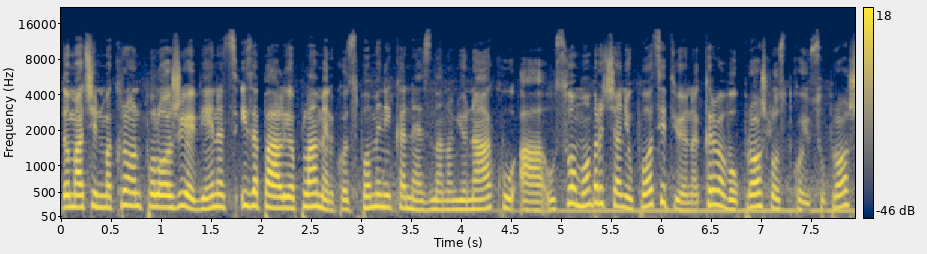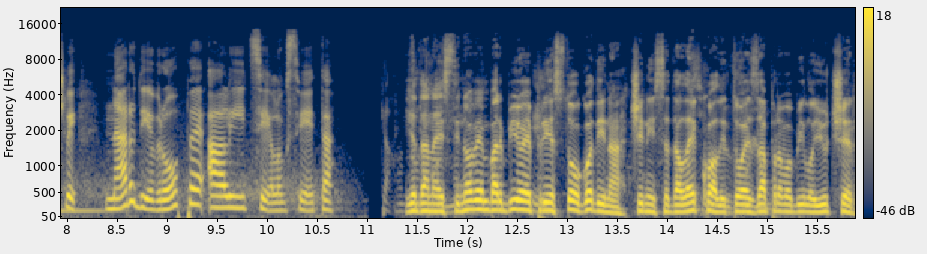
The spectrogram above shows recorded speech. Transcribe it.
Domaćin Macron položio je vjenac i zapalio plamen kod spomenika neznanom junaku, a u svom obraćanju podsjetio je na krvavu prošlost koju su prošli narodi Evrope, ali i cijelog svijeta. 11. novembar bio je prije 100 godina, čini se daleko, ali to je zapravo bilo jučer.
